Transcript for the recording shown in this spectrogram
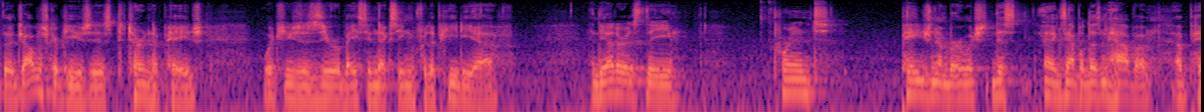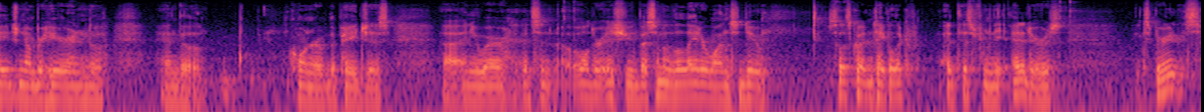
the JavaScript uses to turn the page, which uses zero-based indexing for the PDF. And the other is the print page number, which this example doesn't have a, a page number here in the, in the corner of the pages uh, anywhere. It's an older issue, but some of the later ones do. So let's go ahead and take a look at this from the editor's experience.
